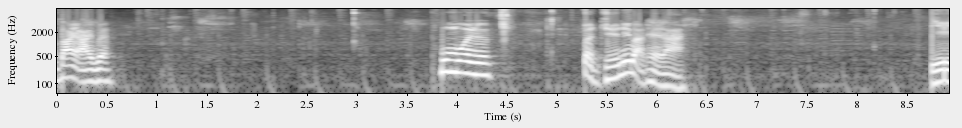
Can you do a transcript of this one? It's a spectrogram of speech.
အသားရအိုင်ပဲပူမွေးလို့ပတ်ဂျင်းလေးပါထည့်လာရေ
